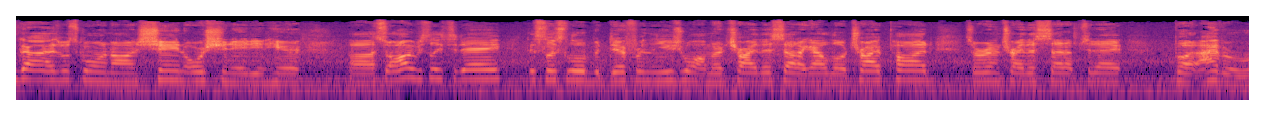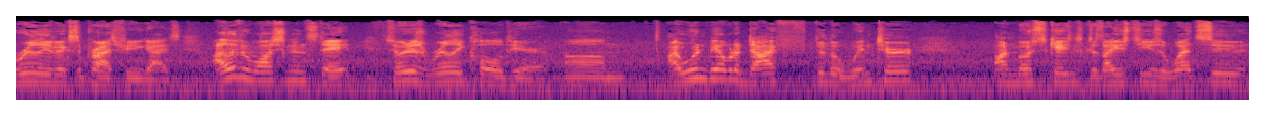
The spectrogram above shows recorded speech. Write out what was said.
guys, what's going on? Shane or Shaynadian here. Uh, so obviously today, this looks a little bit different than usual. I'm gonna try this out. I got a little tripod, so we're gonna try this setup today. But I have a really big surprise for you guys. I live in Washington State, so it is really cold here. Um, I wouldn't be able to dive through the winter on most occasions because I used to use a wetsuit.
